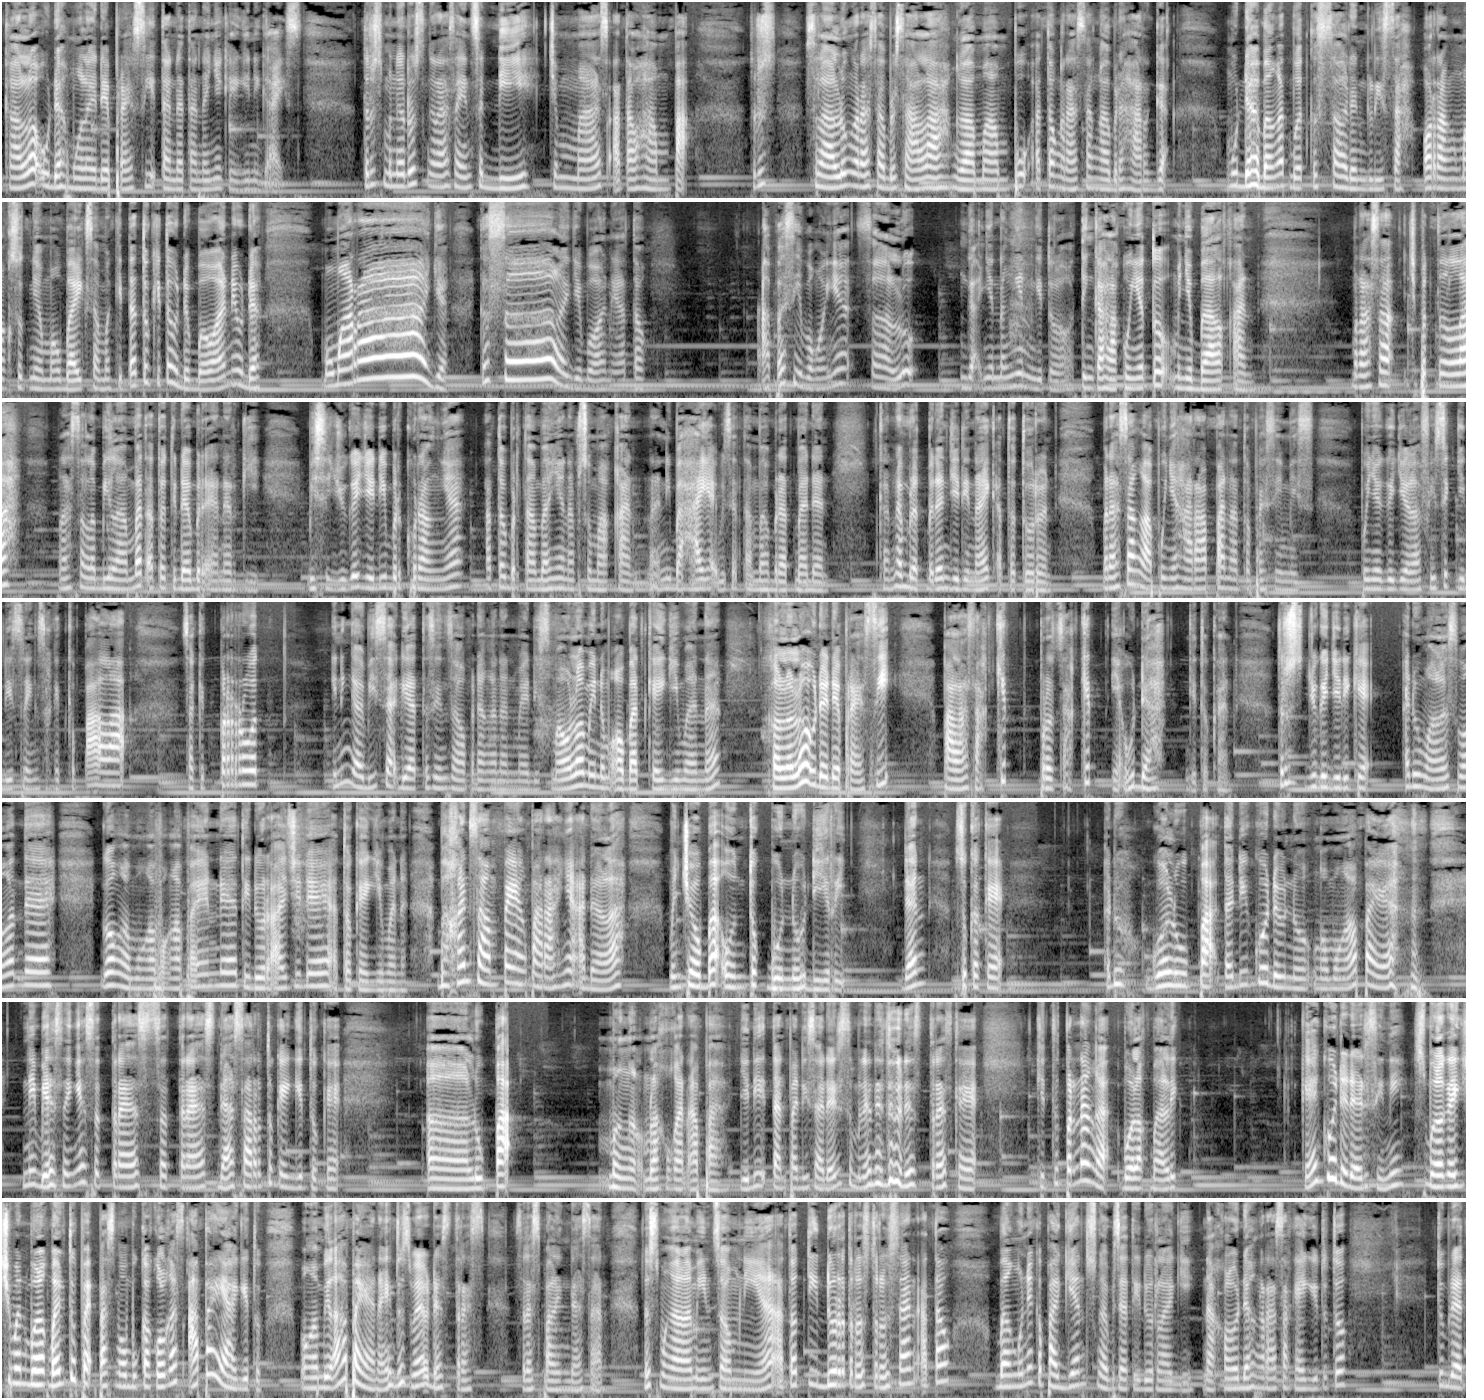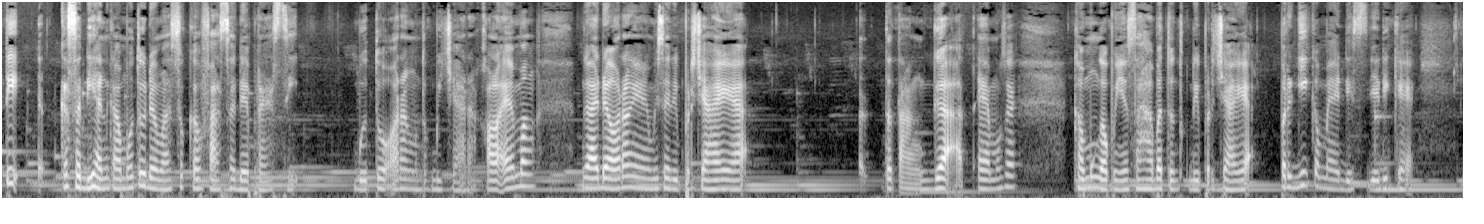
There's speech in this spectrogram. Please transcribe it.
kalau udah mulai depresi, tanda-tandanya kayak gini guys. Terus menerus ngerasain sedih, cemas, atau hampa. Terus selalu ngerasa bersalah, gak mampu, atau ngerasa gak berharga. Mudah banget buat kesal dan gelisah. Orang maksudnya mau baik sama kita tuh kita udah bawaannya udah mau marah aja, kesel aja bawaannya atau apa sih pokoknya selalu nggak nyenengin gitu loh. Tingkah lakunya tuh menyebalkan. Merasa cepet lelah, merasa lebih lambat atau tidak berenergi. Bisa juga jadi berkurangnya atau bertambahnya nafsu makan. Nah ini bahaya bisa tambah berat badan. Karena berat badan jadi naik atau turun. Merasa nggak punya harapan atau pesimis. Punya gejala fisik jadi sering sakit kepala, sakit perut. Ini nggak bisa diatasin sama penanganan medis. Mau lo minum obat kayak gimana? Kalau lo udah depresi, pala sakit, perut sakit, ya udah gitu kan. Terus juga jadi kayak aduh males banget deh gue nggak mau ngapa-ngapain deh tidur aja deh atau kayak gimana bahkan sampai yang parahnya adalah mencoba untuk bunuh diri dan suka kayak aduh gue lupa tadi gue udah ngomong apa ya ini biasanya stres stres dasar tuh kayak gitu kayak uh, lupa melakukan apa. Jadi tanpa disadari sebenarnya tuh udah stres kayak kita pernah nggak bolak-balik? Kayak gue udah dari sini terus bolak lagi cuman bolak balik tuh pas mau buka kulkas apa ya? gitu. Mau ngambil apa ya? Nah itu sebenarnya udah stres stres paling dasar. Terus mengalami insomnia atau tidur terus terusan atau bangunnya kepagian terus nggak bisa tidur lagi. Nah kalau udah ngerasa kayak gitu tuh itu berarti kesedihan kamu tuh udah masuk ke fase depresi butuh orang untuk bicara. Kalau emang nggak ada orang yang bisa dipercaya tetangga eh maksudnya kamu nggak punya sahabat untuk dipercaya pergi ke medis. Jadi kayak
